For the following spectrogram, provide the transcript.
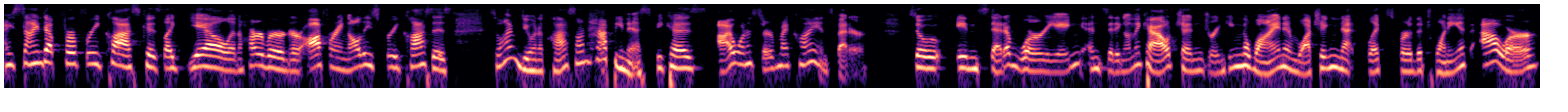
I signed up for a free class because like Yale and Harvard are offering all these free classes. So I'm doing a class on happiness because I want to serve my clients better. So instead of worrying and sitting on the couch and drinking the wine and watching Netflix for the 20th hour,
